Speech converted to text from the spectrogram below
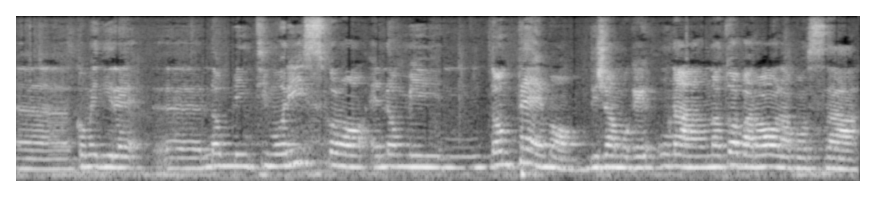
eh, come dire, eh, non mi intimoriscono e non, mi, non temo diciamo, che una, una tua parola possa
